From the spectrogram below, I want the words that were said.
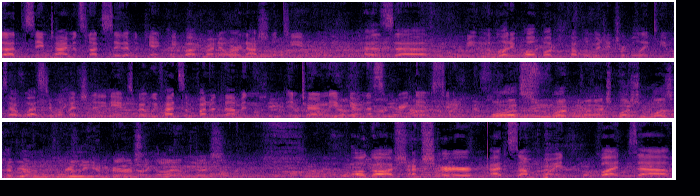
at the same time, it's not to say that we can't keep up. I know our national team has uh, beaten the bloody pulp out of a couple of midget AAA teams out west. I won't mention any names, but we've had some fun with them, and in turn, they've given us some great games too. Well, that's what my next question was. Have you ever really embarrassed a guy on the ice? Oh gosh, I'm sure at some point, but um,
